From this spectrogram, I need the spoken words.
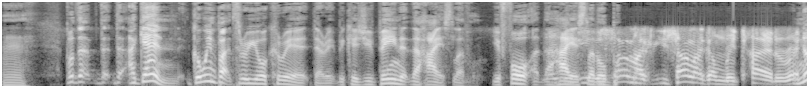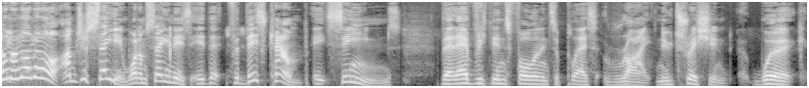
Mm. But the, the, the- again, going back through your career, Derek, because you've been at the highest level, you fought at the highest you, level. You sound like you sound like I'm retired already. No, no, no, no, no. I'm just saying. What I'm saying is it, that for this camp, it seems that everything's fallen into place right. Nutrition, work,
